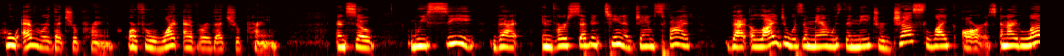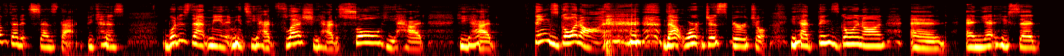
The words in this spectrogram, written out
whoever that you're praying or for whatever that you're praying. And so we see that in verse 17 of James 5 that Elijah was a man with a nature just like ours. And I love that it says that because what does that mean? It means he had flesh, he had a soul, he had, he had things going on that weren't just spiritual. He had things going on and, and yet he said,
